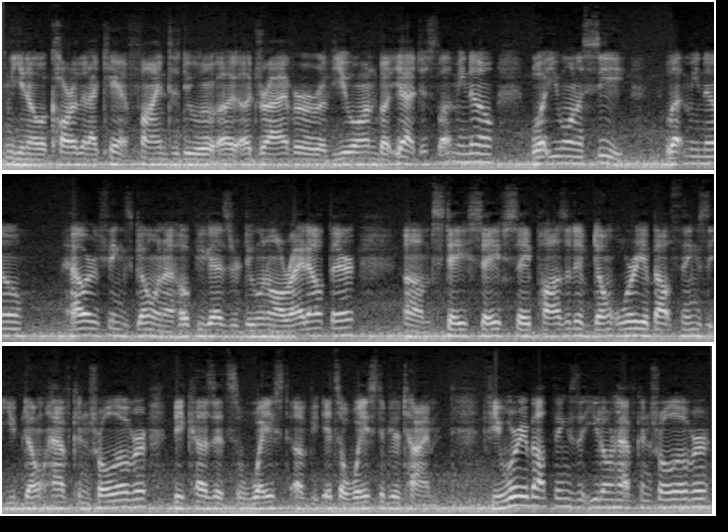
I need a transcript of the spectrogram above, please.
you know, a car that I can't find to do a, a driver or a review on. But yeah, just let me know what you want to see. Let me know how everything's going. I hope you guys are doing all right out there. Um, stay safe, stay positive. Don't worry about things that you don't have control over because it's a waste of it's a waste of your time. If you worry about things that you don't have control over,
